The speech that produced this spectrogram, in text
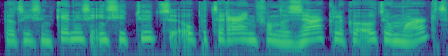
Dat is een kennisinstituut op het terrein van de zakelijke automarkt.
